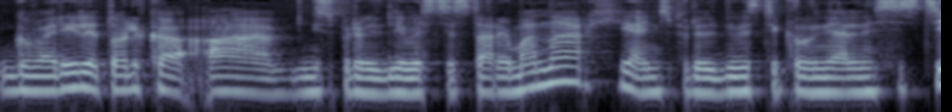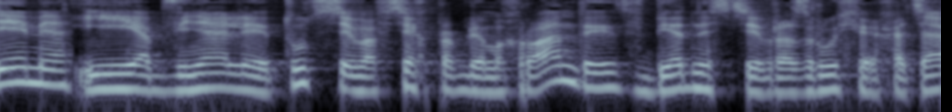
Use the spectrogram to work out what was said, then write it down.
говорили только о несправедливости старой монархии, о несправедливости колониальной системе и обвиняли Тутси во всех проблемах Руанды, в бедности, в разрухе, хотя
